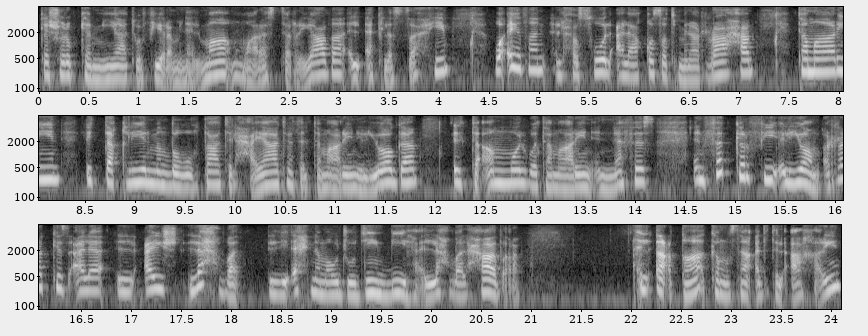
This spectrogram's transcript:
كشرب كميات وفيرة من الماء ممارسة الرياضة الأكل الصحي وأيضا الحصول على قسط من الراحة تمارين للتقليل من ضغوطات الحياة مثل تمارين اليوغا التأمل وتمارين النفس. نفكر في اليوم نركز على العيش لحظة اللي إحنا موجودين بيها اللحظة الحاضرة. الإعطاء كمساعدة الآخرين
